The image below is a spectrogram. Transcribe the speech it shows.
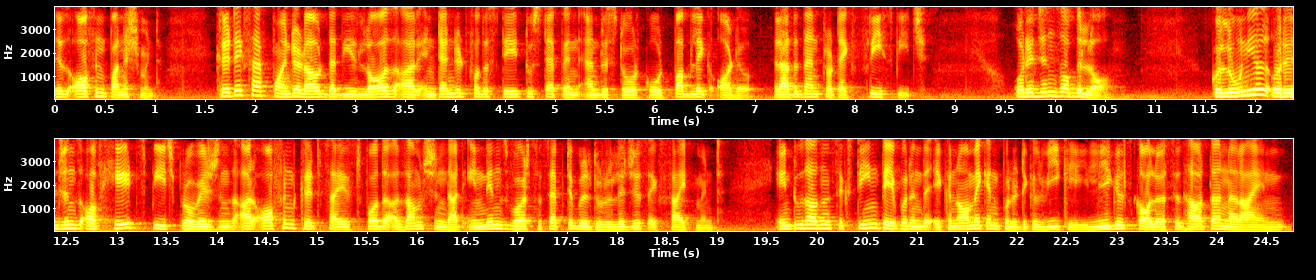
is often punishment. Critics have pointed out that these laws are intended for the state to step in and restore quote public order rather than protect free speech. Origins of the law Colonial origins of hate speech provisions are often criticized for the assumption that Indians were susceptible to religious excitement. In 2016 paper in the Economic and Political Weekly, legal scholar Siddhartha Narayan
